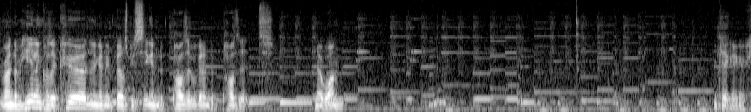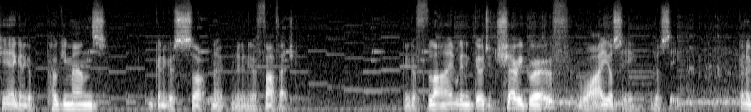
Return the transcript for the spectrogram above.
Random healing because I could, and I'm going to Bill's PC and deposit. We're going to deposit. No one. Okay, gonna go here, gonna go Pokemons. I'm gonna go so no, I'm gonna go Farfetch'd. Gonna go Fly, we're gonna go to Cherrygrove. Why? You'll see. You'll see. Gonna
